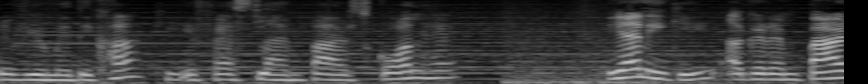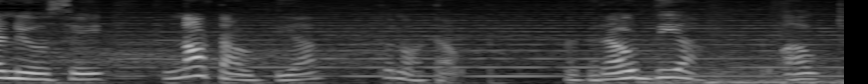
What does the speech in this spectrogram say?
रिव्यू में दिखा कि ये फैसला एम्पायर कॉल है। यानी कि अगर एम्पायर ने उसे नॉट आउट दिया तो नॉट आउट अगर आउट दिया तो आउट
